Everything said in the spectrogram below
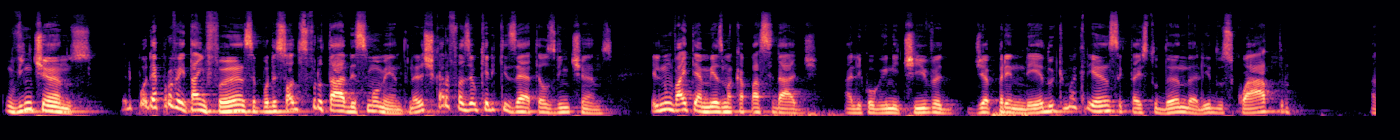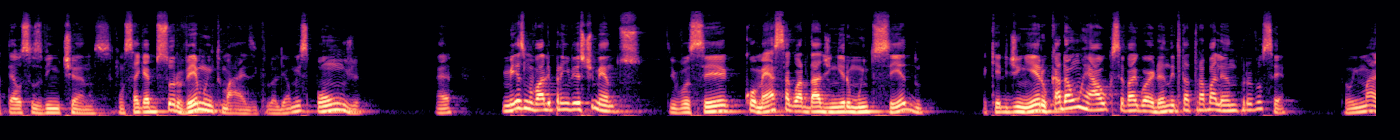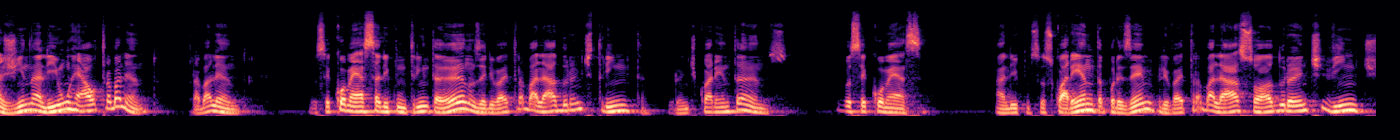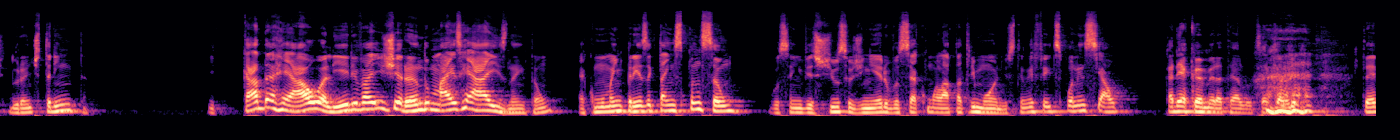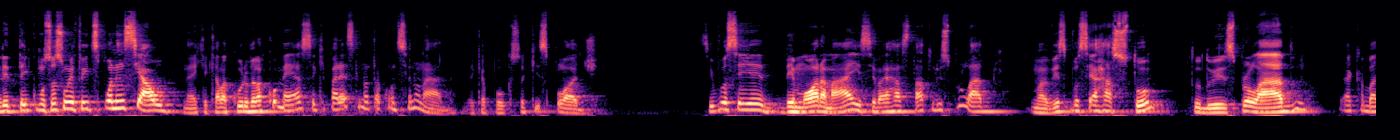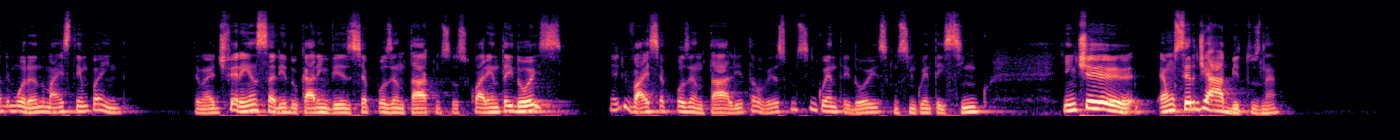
com 20 anos. Ele poder aproveitar a infância, poder só desfrutar desse momento. Né? Deixa o cara fazer o que ele quiser até os 20 anos. Ele não vai ter a mesma capacidade ali cognitiva de aprender do que uma criança que está estudando ali dos 4 até os seus 20 anos. Consegue absorver muito mais. Aquilo ali é uma esponja. Né? Mesmo vale para investimentos. Se você começa a guardar dinheiro muito cedo, aquele dinheiro, cada um real que você vai guardando, ele está trabalhando para você. Então imagina ali um real trabalhando, trabalhando. Você começa ali com 30 anos, ele vai trabalhar durante 30, durante 40 anos. Você começa ali com seus 40, por exemplo, ele vai trabalhar só durante 20, durante 30. Cada real ali ele vai gerando mais reais, né? Então, é como uma empresa que está em expansão. Você investir o seu dinheiro, você acumular patrimônio. Isso tem um efeito exponencial. Cadê a câmera até, Lutz? Então ele tem como se fosse um efeito exponencial, né? Que aquela curva ela começa que parece que não está acontecendo nada. Daqui a pouco isso aqui explode. Se você demora mais, você vai arrastar tudo isso para o lado. Uma vez que você arrastou tudo isso para o lado, vai acabar demorando mais tempo ainda. Então é a diferença ali do cara, em vez de se aposentar com seus 42, ele vai se aposentar ali talvez com 52, com 55. E a gente é um ser de hábitos, né?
